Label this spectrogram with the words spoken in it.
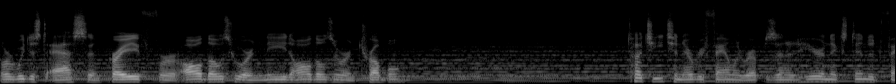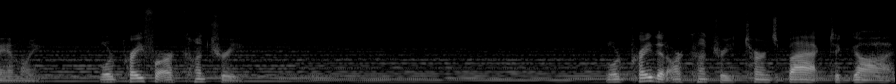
Lord, we just ask and pray for all those who are in need, all those who are in trouble. Touch each and every family represented here and extended family. Lord, pray for our country. Lord, pray that our country turns back to God.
